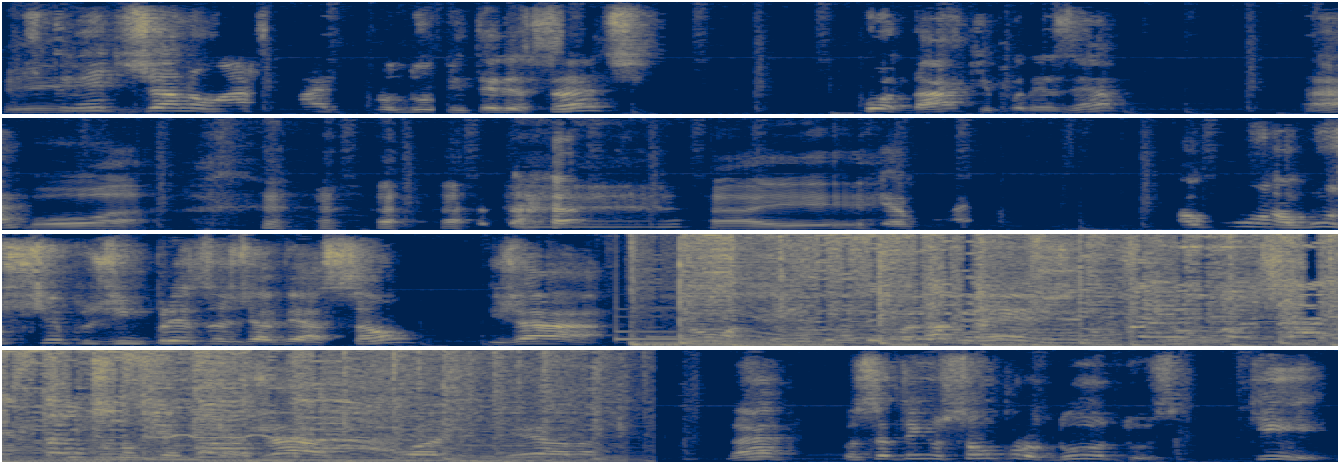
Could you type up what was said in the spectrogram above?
Os clientes já não acham mais produto interessante. Kodak, por exemplo. Né? Boa! aí. É Algum, alguns tipos de empresas de aviação que já não atendem adequadamente, não, não quer viajar, não dela. Né? Você tem, são produtos que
